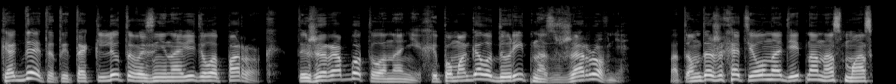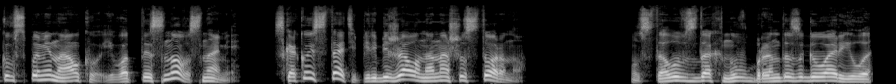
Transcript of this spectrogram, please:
Когда это ты так люто возненавидела порог? Ты же работала на них и помогала дурить нас в жаровне. Потом даже хотела надеть на нас маску-вспоминалку, и вот ты снова с нами. С какой стати перебежала на нашу сторону?» Устало вздохнув, Бренда заговорила,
